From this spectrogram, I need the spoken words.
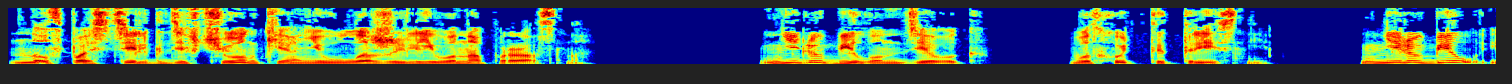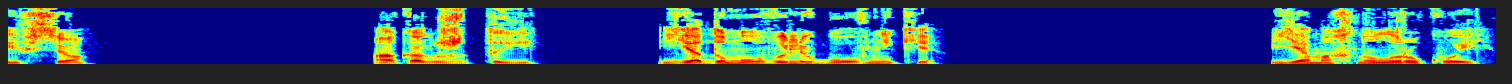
Но в постель к девчонке они уложили его напрасно. Не любил он девок, вот хоть ты тресни. Не любил, и все. А как же ты? Я думал, вы любовники. Я махнула рукой.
